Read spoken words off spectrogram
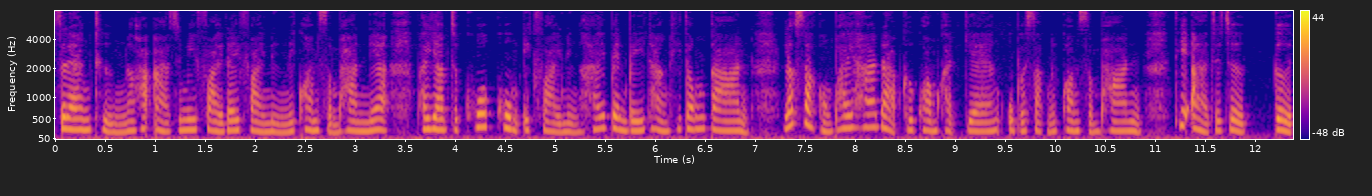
แสดงถึงนะคะอาจจะมีฝ่ายใดฝ่ายหนึ่งในความสัมพันธ์เนี่ยพยายามจะควบคุมอีกฝ่ายหนึ่งให้เป็นไปในทางที่ต้องการ ลักษณะของไพ่ห้าดาบคือความขัดแย้ง อุปสรรคในความสัมพันธ์ ที่อาจจะเจอ เกิด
